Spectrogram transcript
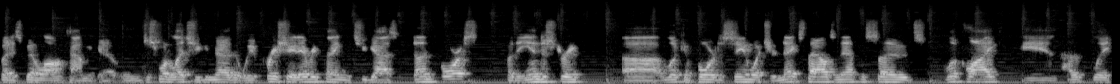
but it's been a long time ago. And just want to let you know that we appreciate everything that you guys have done for us, for the industry. Uh, looking forward to seeing what your next thousand episodes look like and hopefully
